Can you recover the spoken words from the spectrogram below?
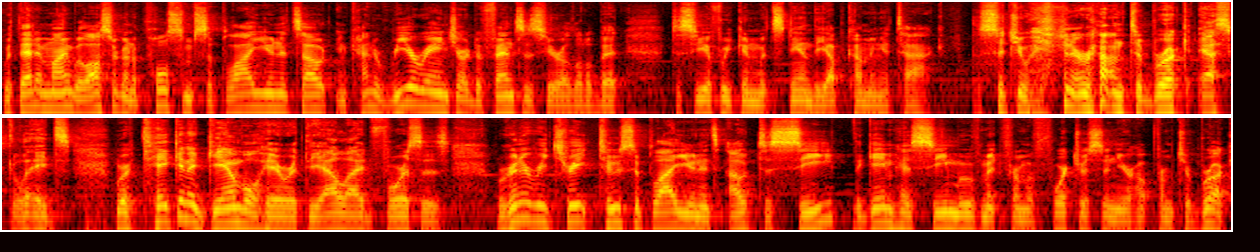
With that in mind, we're also going to pull some supply units out and kind of rearrange our defenses here a little bit to see if we can withstand the upcoming attack. The situation around Tobruk escalates. We're taking a gamble here with the Allied forces. We're going to retreat two supply units out to sea. The game has sea movement from a fortress in your from Tobruk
